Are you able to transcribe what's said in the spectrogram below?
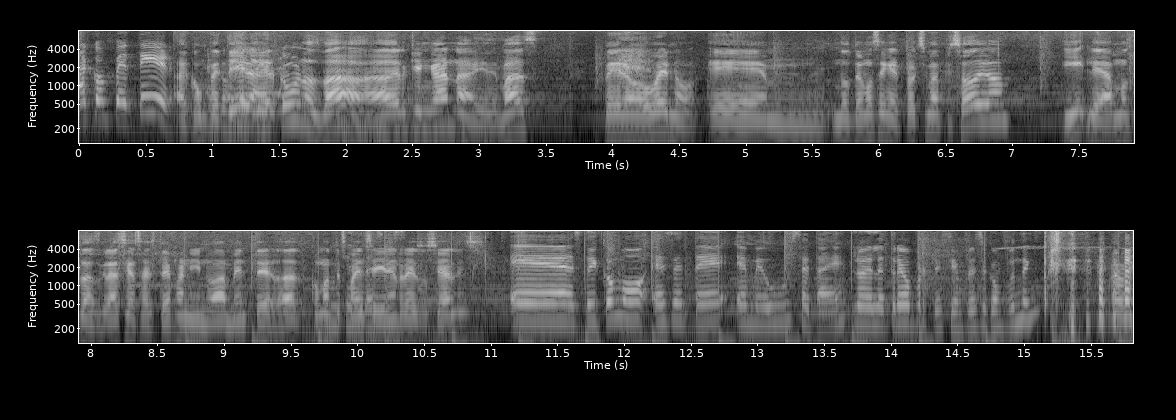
A competir. a competir, a ver cómo nos va, a ver quién gana y demás. Pero bueno, em, nos vemos en el próximo episodio y le damos las gracias a Stephanie nuevamente, ¿verdad? ¿Cómo te Muchas pueden seguir en gracias. redes sociales? Eh, estoy como STMUZE, E. lo deletreo porque siempre se confunden. Ok,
